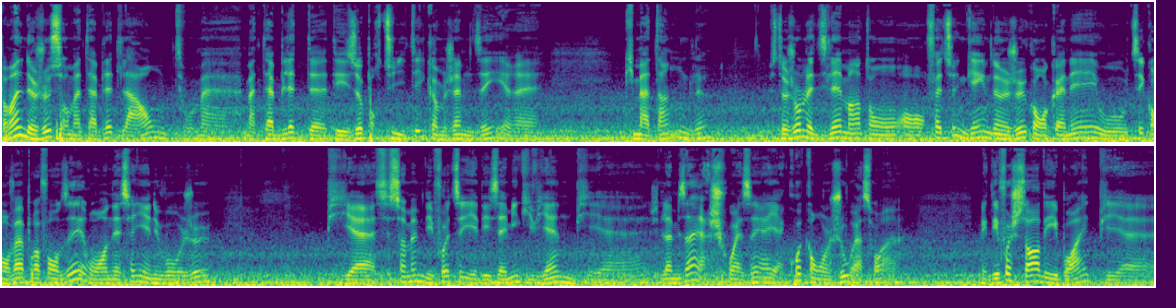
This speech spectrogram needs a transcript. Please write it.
Pas mal de jeux sur ma tablette La Honte ou ma, tablette de- des opportunités, comme j'aime dire, qui m'attendent. C'est toujours le dilemme entre on, on fait une game d'un jeu qu'on connaît ou qu'on veut approfondir ou on essaye un nouveau jeu? Puis euh, c'est ça même des fois, il y a des amis qui viennent, puis euh, j'ai de la misère à choisir, il y a quoi qu'on joue à soir? Fait que des fois, je sors des boîtes, puis euh,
